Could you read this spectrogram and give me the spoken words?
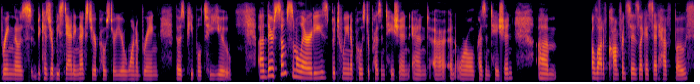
bring those, because you'll be standing next to your poster, you'll want to bring those people to you. Uh, there's some similarities between a poster presentation and uh, an oral presentation. Um, a lot of conferences, like I said, have both.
